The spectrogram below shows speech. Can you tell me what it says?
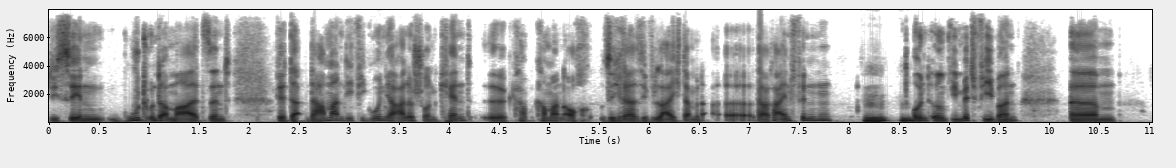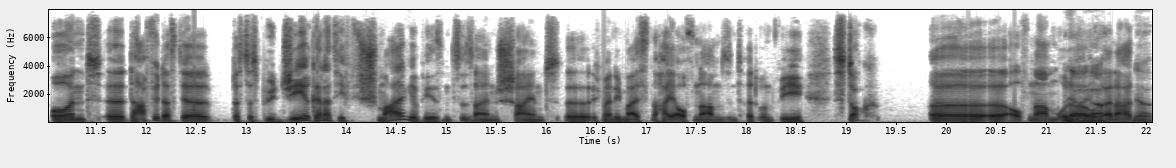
die Szenen gut untermalt sind. Da, da man die Figuren ja alle schon kennt, äh, kann, kann, man auch sich relativ leicht damit äh, da reinfinden mhm. und irgendwie mitfiebern. Ähm, und äh, dafür, dass der, dass das Budget relativ schmal gewesen zu sein scheint. Äh, ich meine, die meisten High-Aufnahmen sind halt irgendwie Stock-Aufnahmen äh, oder ja, ja, einer hat ja.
